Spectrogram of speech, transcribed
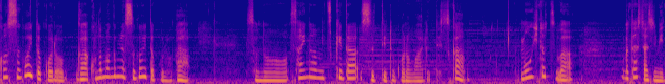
このすごいところがこの番組のすごいところがその才能を見つけ出すっていうところもあるんですがもう一つは私たちみ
